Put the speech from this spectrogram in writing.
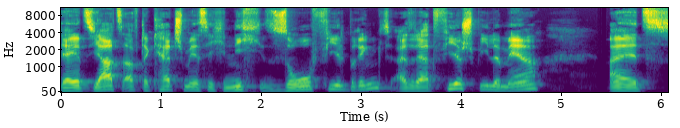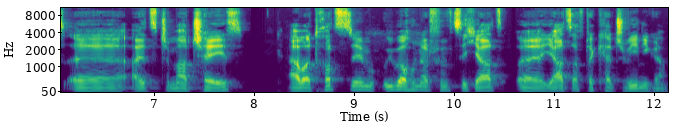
der jetzt Yards after Catch mäßig nicht so viel bringt. Also der hat vier Spiele mehr als, äh, als Jamar Chase, aber trotzdem über 150 Yards, äh, Yards after Catch weniger.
